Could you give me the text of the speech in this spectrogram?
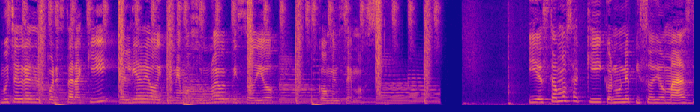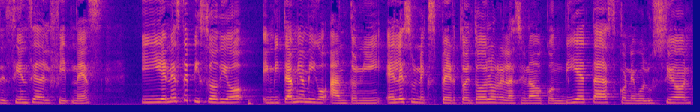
Muchas gracias por estar aquí. El día de hoy tenemos un nuevo episodio. Comencemos. Y estamos aquí con un episodio más de Ciencia del Fitness. Y en este episodio invité a mi amigo Anthony. Él es un experto en todo lo relacionado con dietas, con evolución.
